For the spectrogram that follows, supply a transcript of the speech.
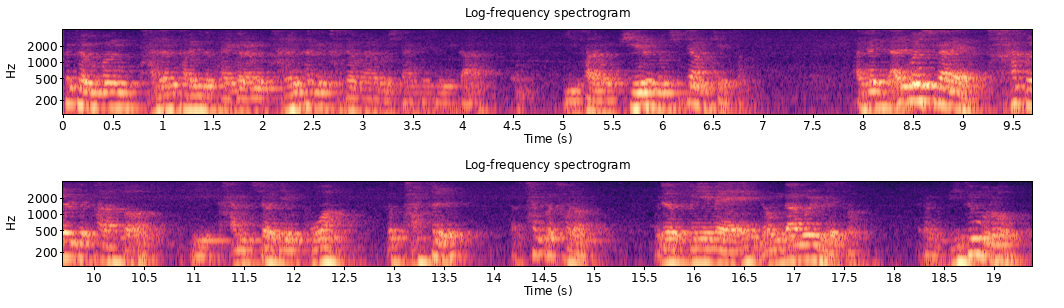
그 결국은 다른 사람이 발견하면 다른 사람이 가져가는 것이지 않겠습니까? 이 사람은 기회를 놓치지 않기 위해서 아주 짧은 시간에 다 그걸 팔아서 이 감추어진 보화, 그 밭을 산 것처럼 우리가 주님의 영광을 위해서 믿음으로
